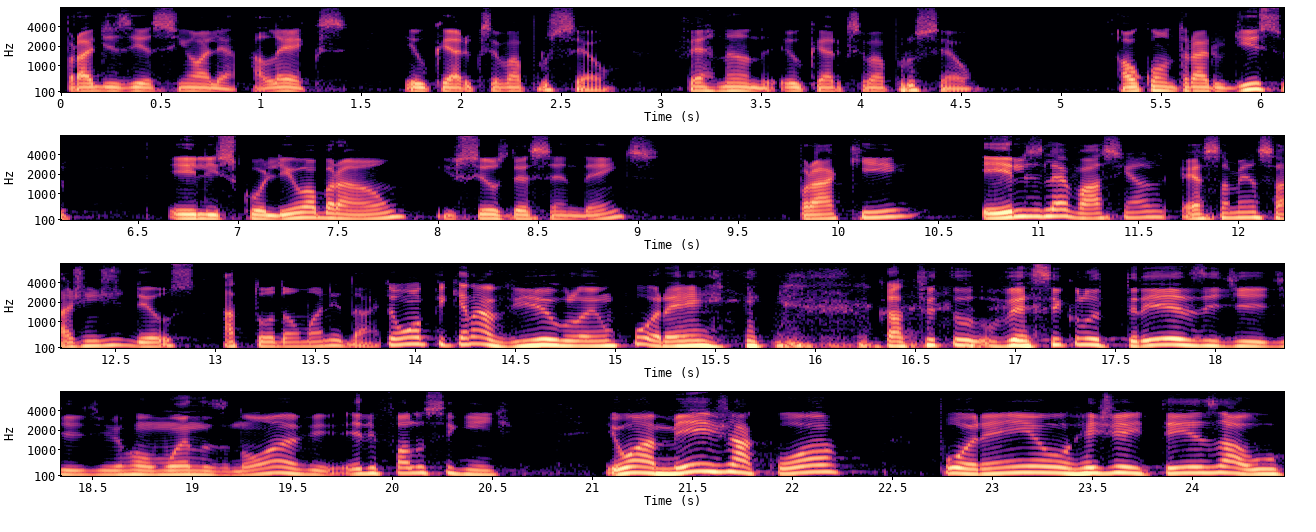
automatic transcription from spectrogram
para dizer assim: olha, Alex, eu quero que você vá para o céu. Fernando, eu quero que você vá para o céu. Ao contrário disso, ele escolheu Abraão e seus descendentes para que eles levassem a, essa mensagem de Deus a toda a humanidade. Tem uma pequena vírgula e um porém. capítulo, o versículo 13 de, de, de Romanos 9, ele fala o seguinte: Eu amei Jacó, porém eu rejeitei Esaú.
